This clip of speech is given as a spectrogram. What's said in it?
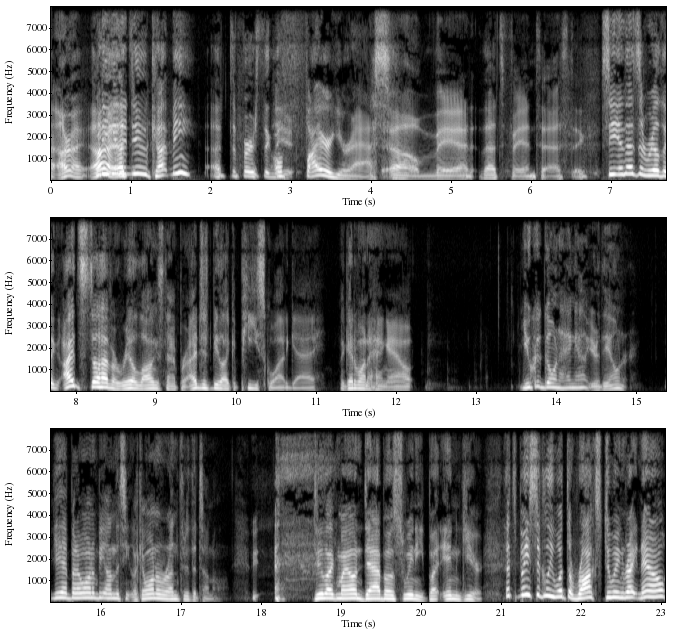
All right. What are you going to do? Cut me? That's the first thing. I'll you- fire your ass. Oh man, that's fantastic. See, and that's the real thing. I'd still have a real long snapper. I'd just be like a P squad guy. Like I'd want to hang out. You could go and hang out. You're the owner. Yeah, but I want to be on the team. Like I want to run through the tunnel. Do like my own Dabo Swinney, but in gear. That's basically what The Rock's doing right now.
